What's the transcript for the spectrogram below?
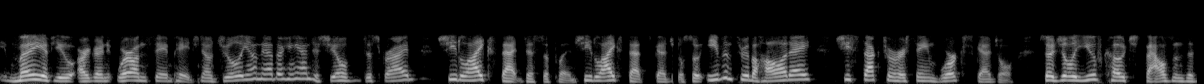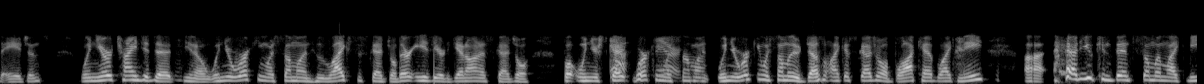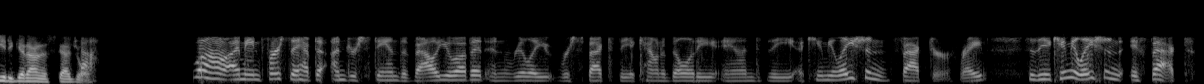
many of you are going to, we're on the same page. Now, Julie, on the other hand, as she'll describe, she likes that discipline. She likes that schedule. So even through the holiday, she stuck to her same work schedule. So, Julie, you've coached thousands of agents. When you're trying to, mm-hmm. you know, when you're working with someone who likes the schedule, they're easier to get on a schedule. But when you're yeah, working with someone, when you're working with someone who doesn't like a schedule, a blockhead like me, uh, how do you convince someone like me to get on a schedule? Yeah. Well, I mean, first they have to understand the value of it and really respect the accountability and the accumulation factor, right? So the accumulation effect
